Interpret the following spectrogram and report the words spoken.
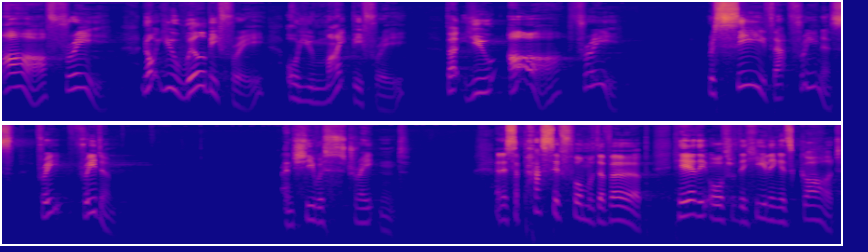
are free. Not you will be free or you might be free, but you are free. Receive that freeness, free, freedom. And she was straightened. And it's a passive form of the verb. Here, the author of the healing is God.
